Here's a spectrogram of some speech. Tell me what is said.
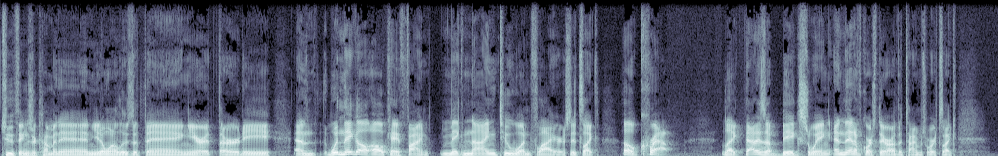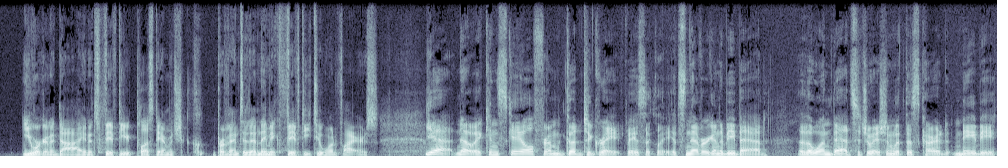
two things are coming in, you don't want to lose a thing, you're at 30. And when they go, oh, okay, fine, make nine two one flyers, it's like, oh crap. Like that is a big swing. And then of course there are the times where it's like you are going to die and it's 50 plus damage prevented and they make 50 two one flyers. Yeah, no, it can scale from good to great, basically. It's never going to be bad. The one bad situation with this card, maybe,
